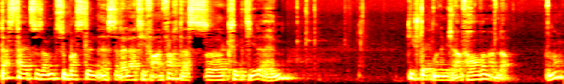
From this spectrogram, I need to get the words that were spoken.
das Teil zusammenzubasteln ist relativ einfach, das äh, kriegt jeder hin. Die steckt man nämlich einfach aufeinander. Ne?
